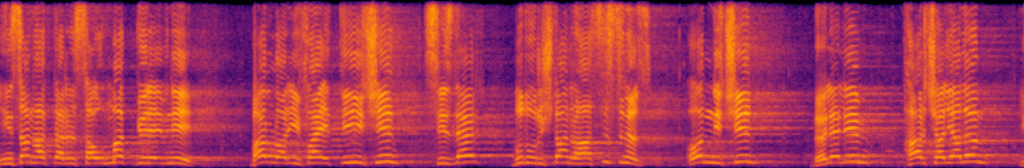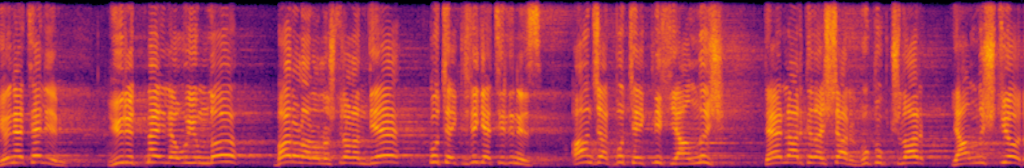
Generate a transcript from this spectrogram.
insan haklarını savunmak görevini barolar ifa ettiği için sizler bu duruştan rahatsızsınız. Onun için bölelim, parçalayalım, yönetelim. Yürütmeyle uyumlu barolar oluşturalım diye bu teklifi getirdiniz. Ancak bu teklif yanlış. Değerli arkadaşlar, hukukçular yanlış diyor.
